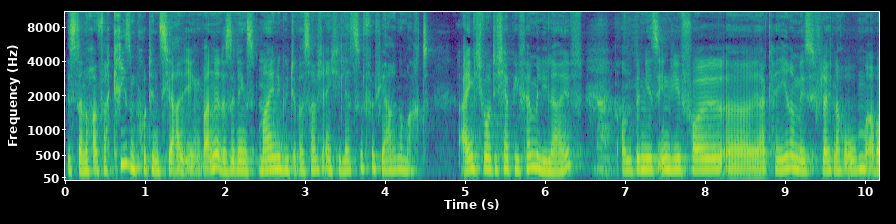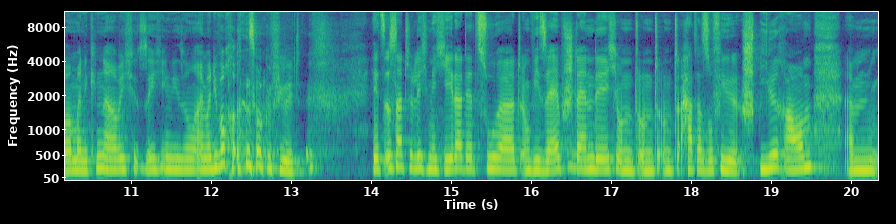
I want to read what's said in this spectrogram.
ist dann auch einfach Krisenpotenzial irgendwann, ne? dass du denkst, meine Güte, was habe ich eigentlich die letzten fünf Jahre gemacht? Eigentlich wollte ich Happy Family Life ja. und bin jetzt irgendwie voll äh, ja, karrieremäßig vielleicht nach oben, aber meine Kinder habe ich sehe ich irgendwie so einmal die Woche so gefühlt. Jetzt ist natürlich nicht jeder, der zuhört, irgendwie selbstständig und, und, und hat da so viel Spielraum. Ähm,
